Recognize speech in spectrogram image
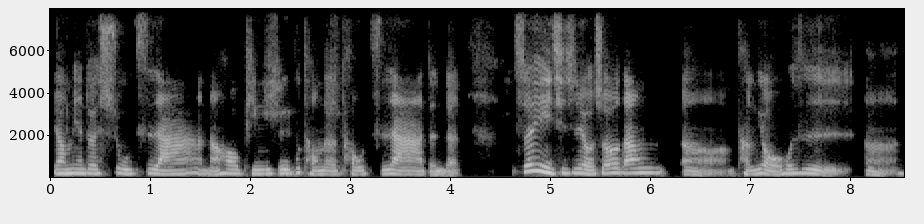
要面对数字啊，然后评估不同的投资啊等等，所以其实有时候当呃朋友或是嗯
